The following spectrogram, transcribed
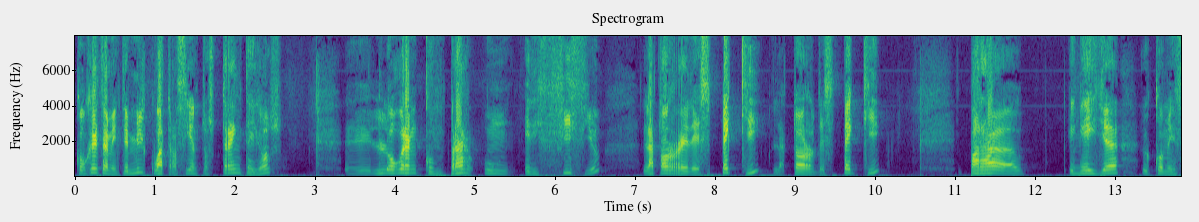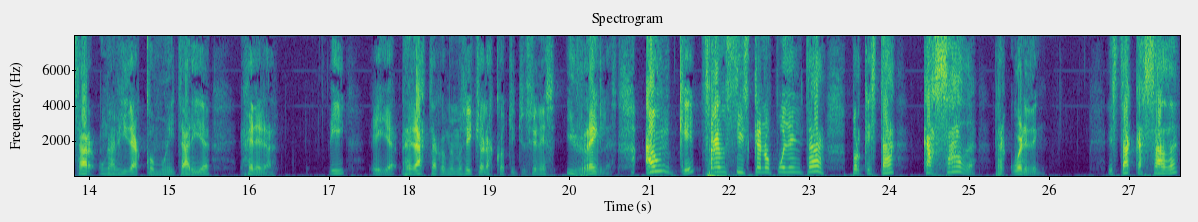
Concretamente, en 1432 eh, logran comprar un edificio, la Torre de Specchi, la Torre de Specchi, para en ella comenzar una vida comunitaria general. Y ella redacta, como hemos dicho, las constituciones y reglas, aunque Francisca no puede entrar porque está casada, recuerden, está casada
